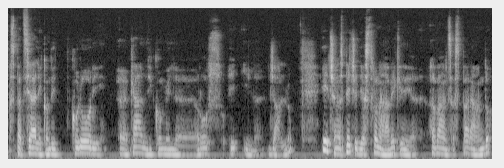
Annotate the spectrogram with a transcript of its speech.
spaziale con dei colori eh, caldi come il rosso e il giallo e c'è una specie di astronave che avanza sparando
